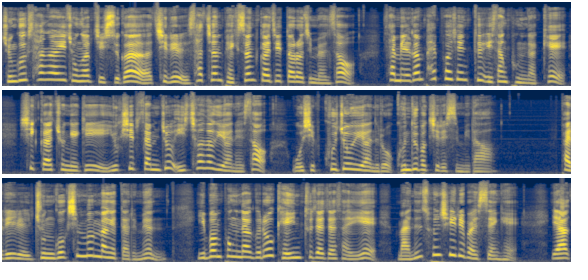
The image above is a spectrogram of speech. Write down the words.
중국 상하이 종합지수가 7일 4,100선까지 떨어지면서 3일간 8% 이상 폭락해 시가총액이 63조 2천억 위안에서 59조 위안으로 곤두박질했습니다. 8일 중국 신문망에 따르면 이번 폭락으로 개인 투자자 사이에 많은 손실이 발생해 약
